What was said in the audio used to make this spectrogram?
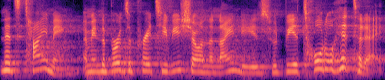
And it's timing. I mean, the Birds of Prey TV show in the 90s would be a total hit today.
